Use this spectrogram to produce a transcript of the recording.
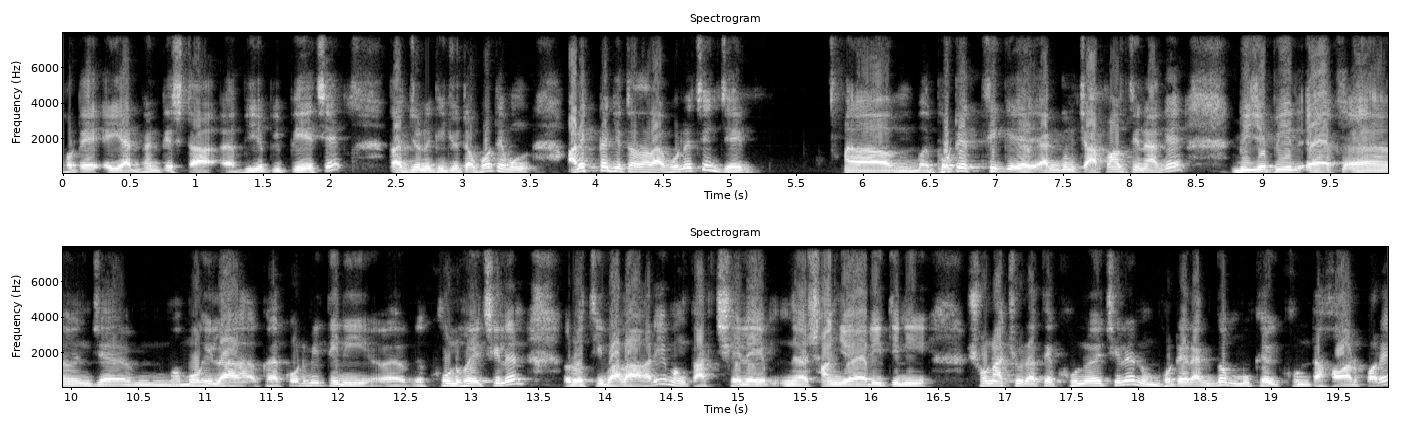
ভোটে এই অ্যাডভান্টেজটা বিজেপি পেয়েছে। তার জন্য কিছুটা ভোট এবং আরেকটা যেটা তারা বলেছেন যে ভোটের ঠিক একদম চার পাঁচ দিন আগে বিজেপির এক যে মহিলা কর্মী তিনি খুন হয়েছিলেন, রথিবালা হারি এবং তার ছেলে সঞ্জয় হারি তিনি সোনাচূড়াতে খুন হয়েছিলেন। ভোটের একদম মুখে খুনটা হওয়ার পরে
